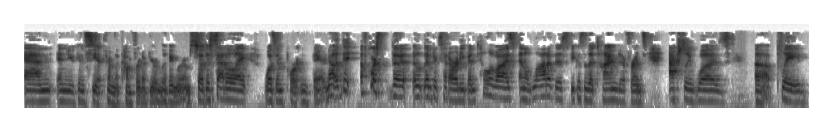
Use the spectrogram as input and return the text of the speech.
and, and you can see it from the comfort of your living room. So the satellite was important there. Now, the, of course, the Olympics had already been televised and a lot of this, because of the time difference, actually was uh, played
